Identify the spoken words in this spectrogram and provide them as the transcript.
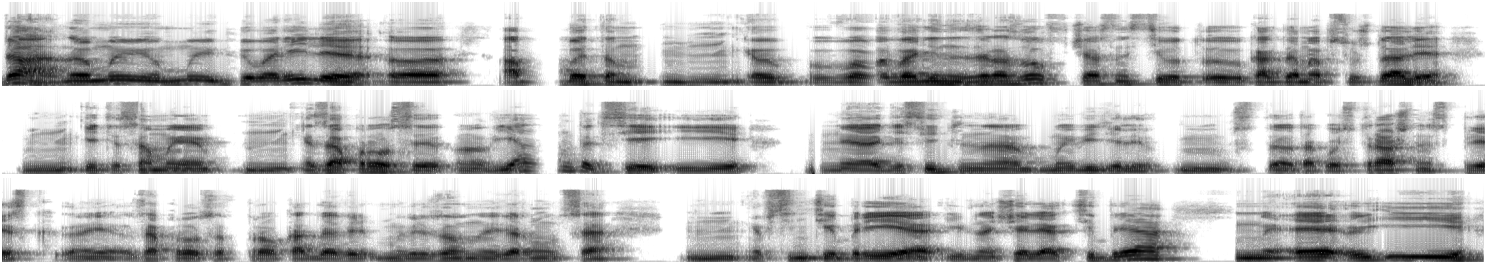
Да, мы, мы говорили э, об этом э, в, в один из разов, в частности, вот, э, когда мы обсуждали э, эти самые э, запросы в Яндексе и Э, действительно, мы видели такой страшный всплеск э, запросов про когда мобилизованные вернутся в сентябре и в начале октября. Э, и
